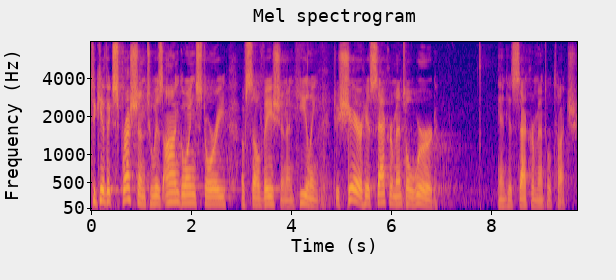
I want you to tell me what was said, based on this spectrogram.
to give expression to his ongoing story of salvation and healing to share his sacramental word and his sacramental touch.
